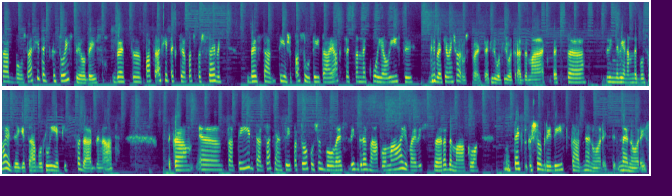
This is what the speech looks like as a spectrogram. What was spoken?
tad būs arhitekts, kas to izpildīs. Bet uh, pats arhitekts jau pats par sevi bez tāda tieša pasūtītāja akcepta neko jau īsti gribēt, jo viņš var uzprojektēt ļoti, ļoti redzamu ēku. Bet uh, viņa nevienam nebūs vajadzīga, ja tā būs lieki sadārdzināta. Tā, kā, tā tīri tāda sacensība par to, kurš uzbūvēs visgraznāko māju vai visredzamāko. Teiktu, ka šobrīd īsti tāda nenorit, nenoris.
